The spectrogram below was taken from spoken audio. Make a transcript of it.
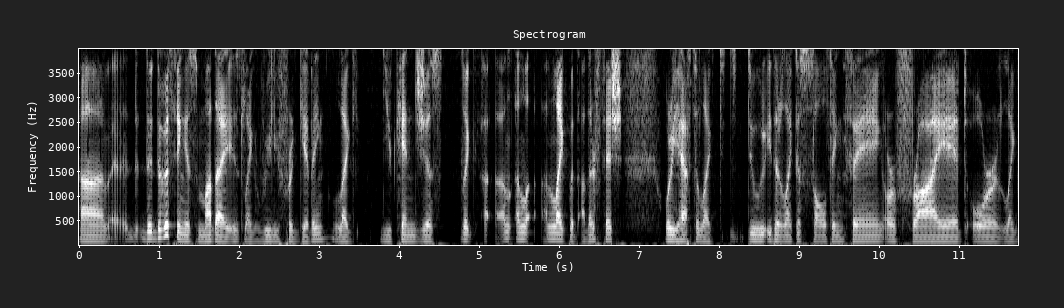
Uh, the, the good thing is madai is like really forgiving. Like you can just like uh, unlike with other fish, where you have to like do either like a salting thing or fry it or like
